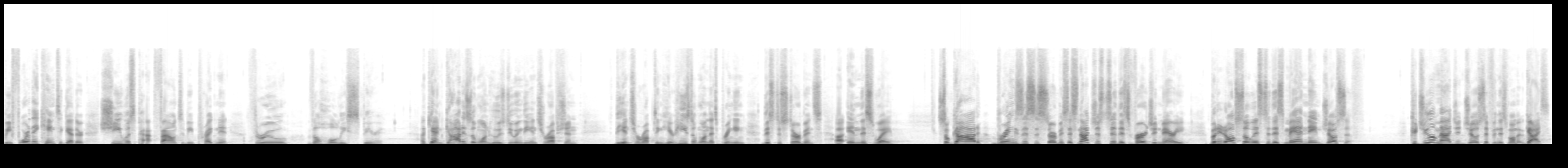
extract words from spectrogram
before they came together, she was found to be pregnant through the Holy Spirit. Again, God is the one who's doing the interruption, the interrupting here. He's the one that's bringing this disturbance uh, in this way. So God brings this disturbance. It's not just to this Virgin Mary, but it also is to this man named Joseph. Could you imagine Joseph in this moment? Guys,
